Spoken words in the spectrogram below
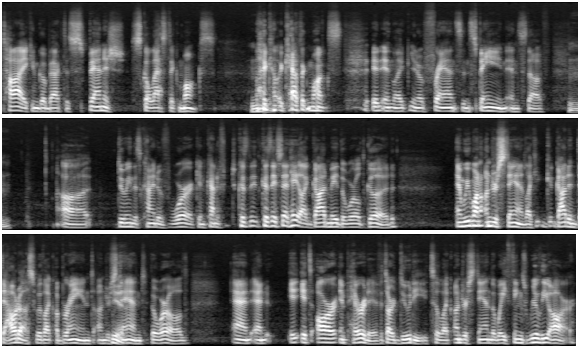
tie can go back to Spanish scholastic monks, like like Catholic monks in, in like you know France and Spain and stuff, uh, doing this kind of work and kind of because because they, said hey like God made the world good, and we want to understand like God endowed us with like a brain to understand the world, and and it, it's our imperative, it's our duty to like understand the way things really are.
